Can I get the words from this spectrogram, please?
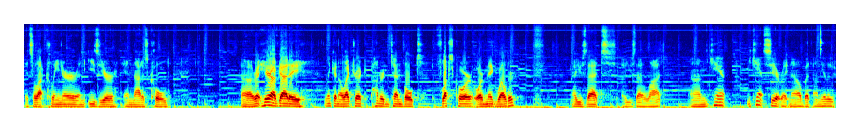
it's a lot cleaner and easier and not as cold. Uh, right here I've got a Lincoln Electric 110 volt flux core or MIG welder. I use that I use that a lot. Um, you can't you can't see it right now, but on the other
